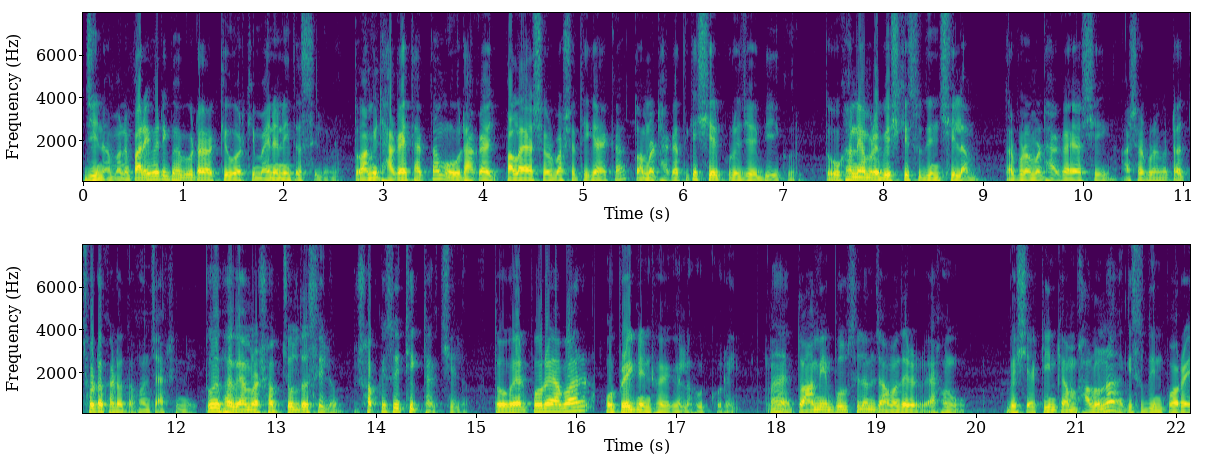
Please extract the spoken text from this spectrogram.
জি না মানে পারিবারিকভাবে ওটা কেউ আর কি মাইনে নিতেছিল না। তো আমি ঢাকায় থাকতাম ও ঢাকায় পালায় আসে ওর বাসা থেকে একা। তো আমরা ঢাকা থেকে শেরপুরে যেয়ে বিয়ে করি। তো ওখানে আমরা বেশ কিছুদিন ছিলাম। তারপর আমরা ঢাকায় আসি। আসার পর আমি একটা ছোটোখাটো তখন চাকরি নিই। তো ওইভাবে আমরা সব চলতেছিল। সব কিছুই ঠিকঠাক ছিল। তো এরপরে আবার ও প্রেগনেন্ট হয়ে গেল হুট করেই। হ্যাঁ তো আমি বলছিলাম যে আমাদের এখন বেশি একটা ইনকাম ভালো না, কিছুদিন পরে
